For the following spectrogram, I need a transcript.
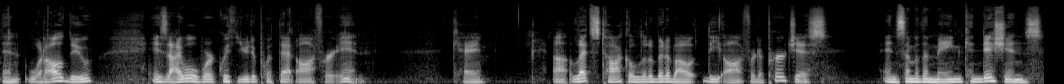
Then what I'll do is I will work with you to put that offer in. Okay. Uh, let's talk a little bit about the offer to purchase and some of the main conditions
